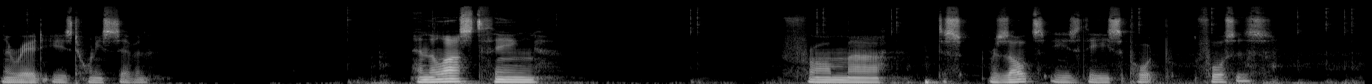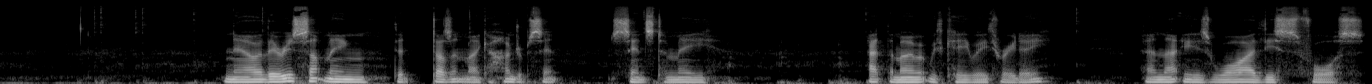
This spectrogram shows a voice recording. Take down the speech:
the red is 27. And the last thing from uh, results is the support forces. Now there is something that doesn't make 100% sense to me at the moment with Kiwi 3D and that is why this force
